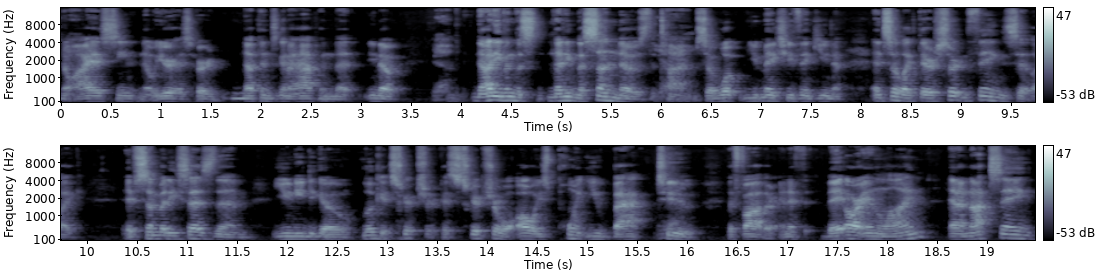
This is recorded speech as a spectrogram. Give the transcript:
"No eye has seen, no ear has heard, nothing's gonna happen." That you know, yeah. not even the not even the Son knows the yeah. time. So what you, makes you think you know? And so like there are certain things that like if somebody says them, you need to go look at Scripture because Scripture will always point you back to the Father, and if they are in line and I'm not saying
